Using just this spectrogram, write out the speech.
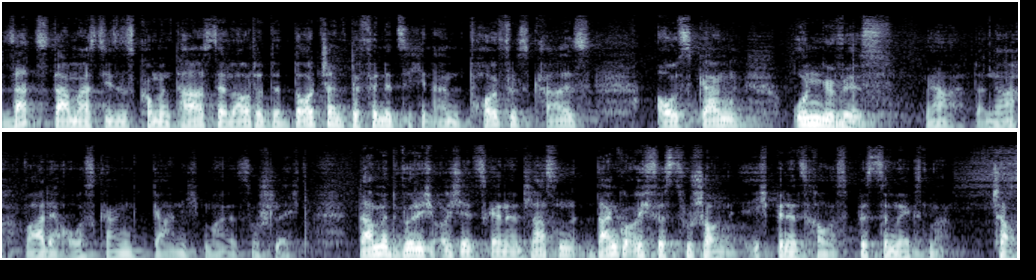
Satz damals dieses Kommentars, der lautete, Deutschland befindet sich in einem Teufelskreis, Ausgang ungewiss. Ja, danach war der Ausgang gar nicht mal so schlecht. Damit würde ich euch jetzt gerne entlassen. Danke euch fürs Zuschauen. Ich bin jetzt raus. Bis zum nächsten Mal. Ciao.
